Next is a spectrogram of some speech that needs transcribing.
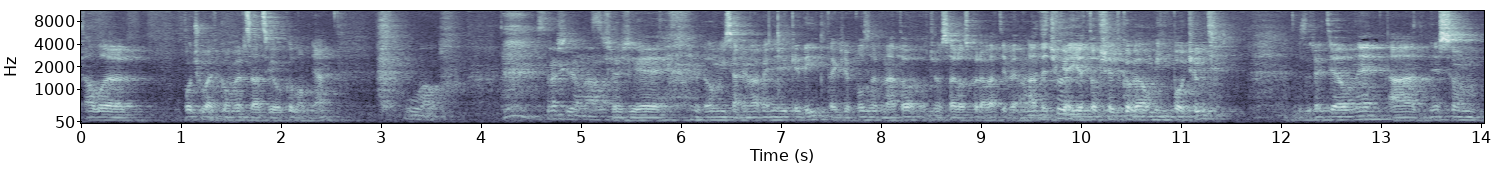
ale počúvať konverzácie okolo mňa. Wow. Strašidelná. Čo je veľmi zaujímavé niekedy, takže pozor na to, o čom sa rozprávate v MHD. Je to všetko veľmi počuť zretelne a dnes som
